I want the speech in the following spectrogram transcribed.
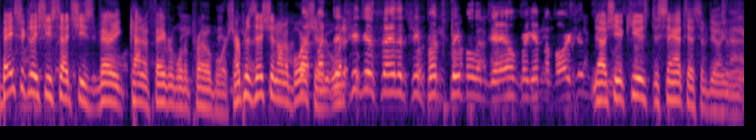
Basically, she said she's very kind of favorable to pro-abortion. Her position on abortion. but did she just say that she puts people in jail for getting abortions? no, she accused DeSantis of doing that.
